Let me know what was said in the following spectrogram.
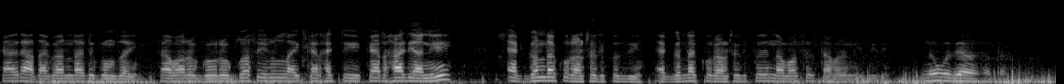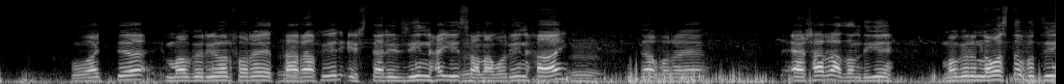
কারে আধা ঘণ্টা গুম যাই তারপর গরু গাছ এগুলো কার হাঁটি কার হাড়ি আনি এক ঘণ্টা কোরআন শরীফ পড়ি এক ঘণ্টা কোরআন শরীফ পড়ি নামাজ পড়ি তারপরে নিয়ে দিদি হইতে মগরিয়র পরে তারা ফির ইস্তারি জিন হাই সানামরিন হাই তারপরে এশার রাজান দিয়ে মগর নামাজ তো ফুজি।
